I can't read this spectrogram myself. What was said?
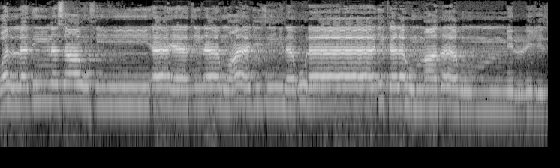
والذين سعوا في آياتنا معاجزين أولئك لهم عذاب من رجز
